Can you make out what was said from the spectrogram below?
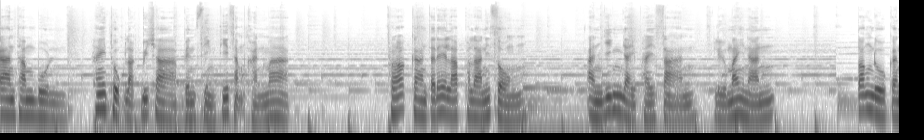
การทำบุญให้ถูกหลักวิชาเป็นสิ่งที่สำคัญมาก เพราะการจะได้รับพลานิสงอันยิ่งใหญ่ไพศาลหรือไม่นั้น ต้องดูกัน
